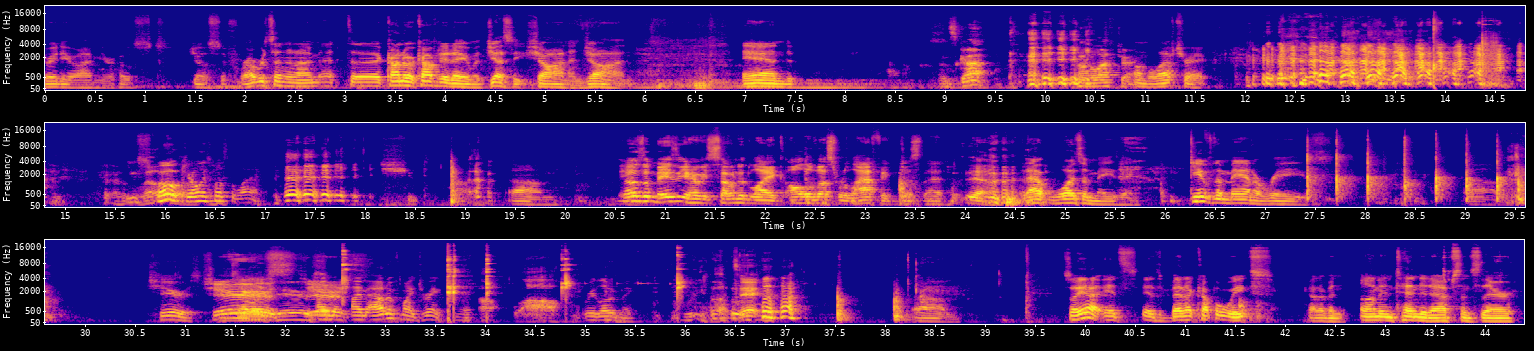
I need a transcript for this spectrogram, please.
Radio. I'm your host, Joseph Robertson, and I'm at uh, Conduit Coffee today with Jesse, Sean, and John. And And Scott on the left track. on the left track, you Welcome. spoke. You're only supposed to laugh. Shoot. Um, That was amazing how he sounded like all of us were laughing just then. Yeah. that was amazing. Give the man a raise. Um, cheers. Cheers. Cheers. Cheers. I'm, I'm out of my drink. Oh, wow. Reload me. That's it. um, so yeah, it's it's been a couple weeks, kind of an unintended absence there,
